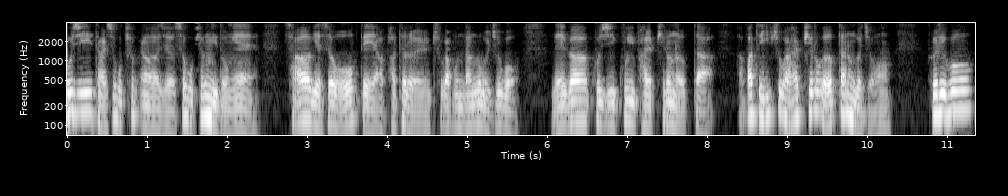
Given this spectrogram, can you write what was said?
굳이 달서구 평, 어, 저 서구 평리동에 4억에서 5억대의 아파트를 추가 분담금을 주고 내가 굳이 구입할 필요는 없다. 아파트 입주가 할 필요가 없다는 거죠. 그리고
